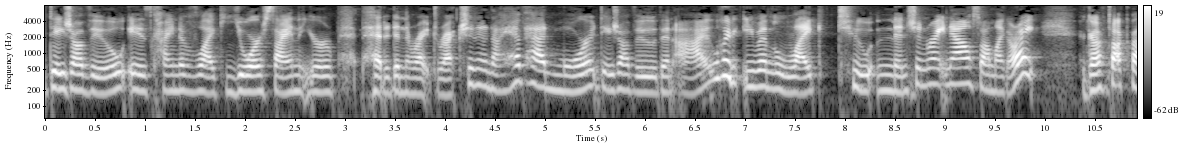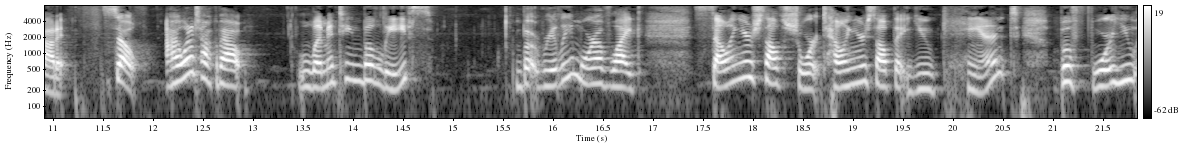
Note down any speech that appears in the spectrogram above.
deja vu is kind of like your sign that you're headed in the right direction. And I have had more deja vu than I would even like to mention right now. So I'm like, all right, you're going to talk about it. So I want to talk about limiting beliefs but really more of like selling yourself short, telling yourself that you can't before you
